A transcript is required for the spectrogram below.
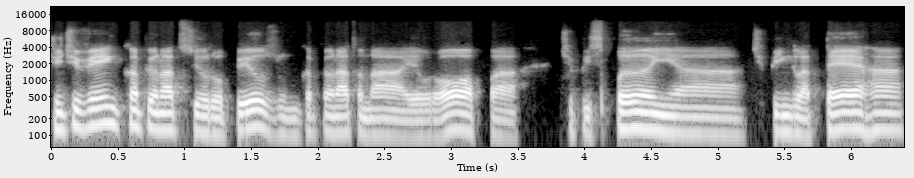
A gente vê em campeonatos europeus, um campeonato na Europa, tipo Espanha, tipo Inglaterra.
